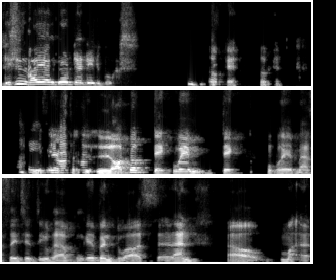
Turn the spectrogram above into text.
This is why I don't edit books. Okay. Okay. Okay, so Yes, a lot of takeaway takeaway messages you have given to us, and uh, my,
